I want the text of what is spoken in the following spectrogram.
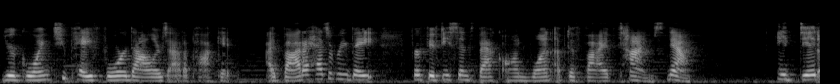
You're going to pay $4 out of pocket. Ibotta has a rebate for 50 cents back on one up to five times. Now, it did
